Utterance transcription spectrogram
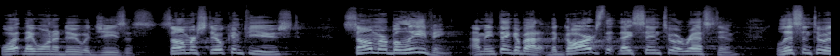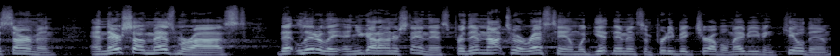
what they want to do with Jesus. Some are still confused, some are believing. I mean, think about it. The guards that they send to arrest him listen to his sermon, and they're so mesmerized that literally, and you got to understand this, for them not to arrest him would get them in some pretty big trouble, maybe even kill them.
